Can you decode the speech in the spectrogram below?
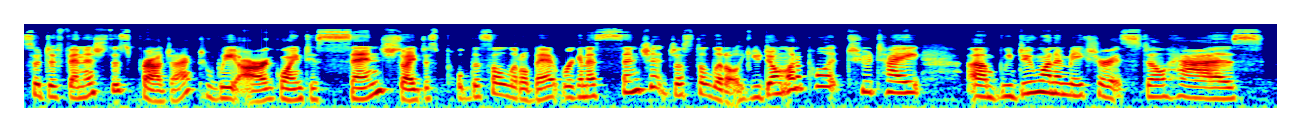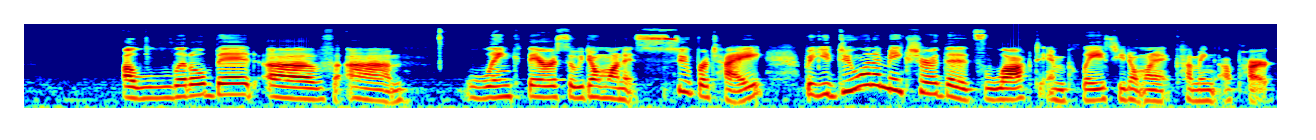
So to finish this project, we are going to cinch. So I just pulled this a little bit. We're gonna cinch it just a little. You don't wanna pull it too tight. Um, we do wanna make sure it still has a little bit of um, length there, so we don't want it super tight, but you do wanna make sure that it's locked in place. You don't want it coming apart.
